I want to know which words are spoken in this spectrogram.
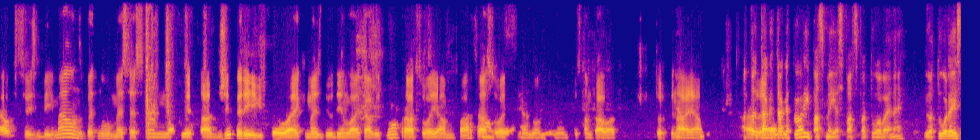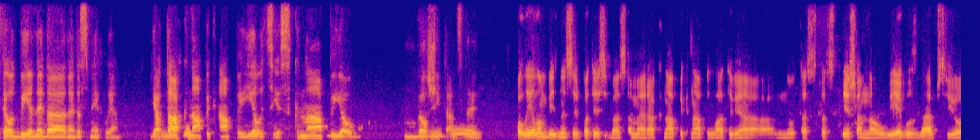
Telpas viss bija melns, bet nu, mēs esam Latvijas tādi žiperīgi cilvēki. Mēs divu dienu laikā visu nokrāsojām, pārkrāsojām un, un, un, un pēc tam tālāk turpinājām. A, ta- Tagad, tagad tu arī pasmējies pats par to, vai ne? Jo toreiz tev bija neda, neda smiekliem. Jau tā Nu, knapi, knapi, ielicies knapi jau vēl šī tāds te. Pa lielam biznesam ir patiesībā samērā knapi, knapi Latvijā. Nu, tas, tas tiešām nav viegls darbs, jo,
